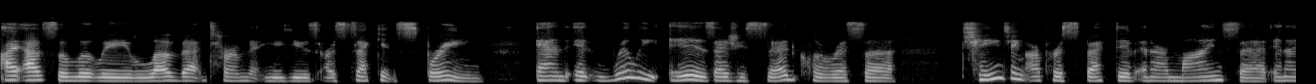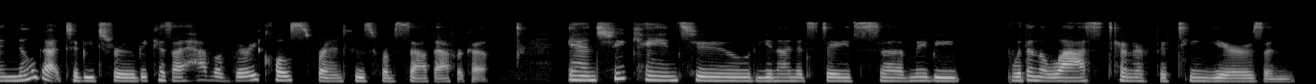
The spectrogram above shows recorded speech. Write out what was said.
I absolutely love that term that you use, our second spring. And it really is, as you said, Clarissa, changing our perspective and our mindset. And I know that to be true because I have a very close friend who's from South Africa. And she came to the United States uh, maybe within the last 10 or 15 years and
